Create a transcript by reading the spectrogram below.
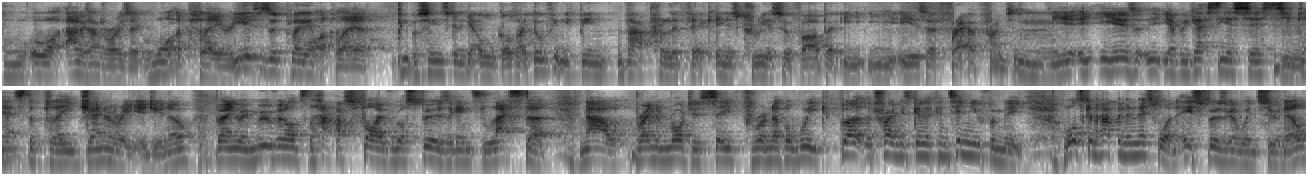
what Alexander Isak, what a player he, He is a good player. What a player. People say he's going to get all the goals. I don't think he's been that prolific in his career so far, but he, he, he is a threat up front. Isn't Mm, He, he- he is, yeah, but he gets the assists, Mm. he gets the play generated, you know. But anyway, moving on to the half past five, we've got Spurs against Leicester. Now, Brendan Rodgers saved for another week, but the trend is going to continue for me. What's going to happen in this one is Spurs are going to win 2 0,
